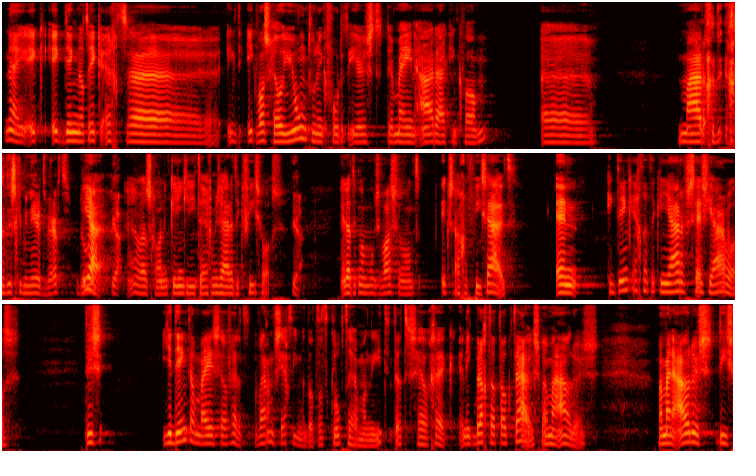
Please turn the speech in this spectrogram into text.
Nee, ik, ik denk dat ik echt. eh, ik, ik was heel jong toen ik voor het eerst ermee in aanraking kwam. Eh, maar gedi- gediscrimineerd werd? Ja. ja. er was gewoon een kindje die tegen me zei dat ik vies was. Ja. En dat ik me moest wassen, want ik zag er vies uit. En ik denk echt dat ik een jaar of zes jaar was. Dus je denkt dan bij jezelf, dat, waarom zegt iemand dat? Dat klopt helemaal niet. Dat is heel gek. En ik bracht dat ook thuis bij mijn ouders. Maar mijn ouders, die,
